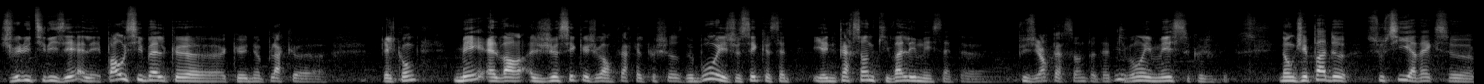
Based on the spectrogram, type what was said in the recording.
je vais l'utiliser. Elle n'est pas aussi belle qu'une plaque euh, quelconque mais elle va, je sais que je vais en faire quelque chose de beau et je sais que il y a une personne qui va l'aimer, cette, euh, plusieurs personnes peut-être qui vont aimer ce que je fais. Donc j'ai pas de souci avec ce.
